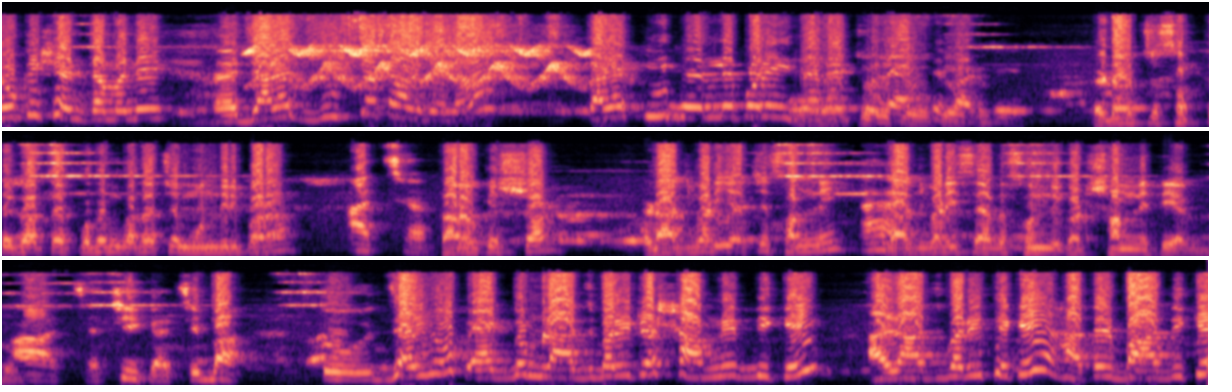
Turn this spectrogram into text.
লোকেশনটা মানে যারা বুঝতে পারবে না তারা কি বললে পরে এই জায়গায় চলে আসতে পারবে। এটা হচ্ছে সব থেকে কথা প্রথম কথা হচ্ছে মন্দির পাড়া আচ্ছা। তারকেশ্বর রাজবাড়ি আছে সামনে হ্যাঁ। রাজবাড়ি সন্ধিকট সামনেতেই একদম। আচ্ছা ঠিক আছে বাহ। তো যাই হোক একদম রাজবাড়িটার সামনের দিকেই আর রাজবাড়ি থেকে হাতের বাঁ দিকে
